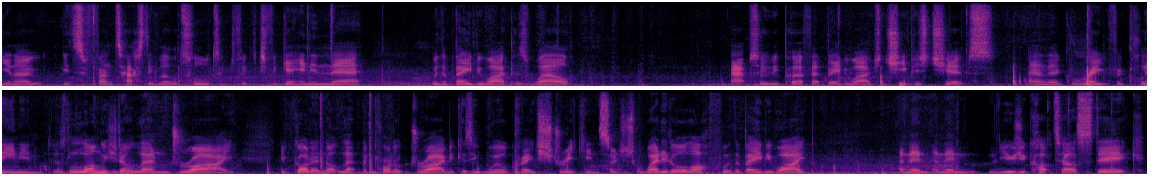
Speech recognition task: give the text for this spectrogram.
you know it's a fantastic little tool to, for, for getting in there with a baby wipe as well. Absolutely perfect baby wipes cheap as chips and they're great for cleaning. As long as you don't let them dry you've got to not let the product dry because it will create streaking. So just wet it all off with a baby wipe and then and then use your cocktail stick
